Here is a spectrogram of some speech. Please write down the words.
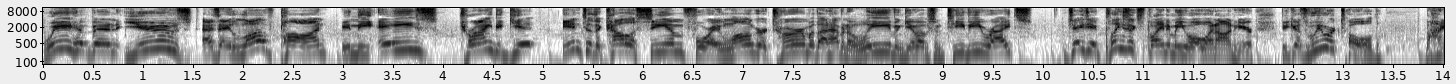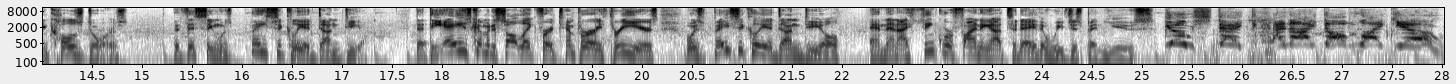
We have been used as a love pawn in the A's trying to get into the Coliseum for a longer term without having to leave and give up some TV rights. JJ, please explain to me what went on here because we were told behind closed doors that this thing was basically a done deal. That the A's coming to Salt Lake for a temporary three years was basically a done deal. And then I think we're finding out today that we've just been used. You stink, and I don't like you!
